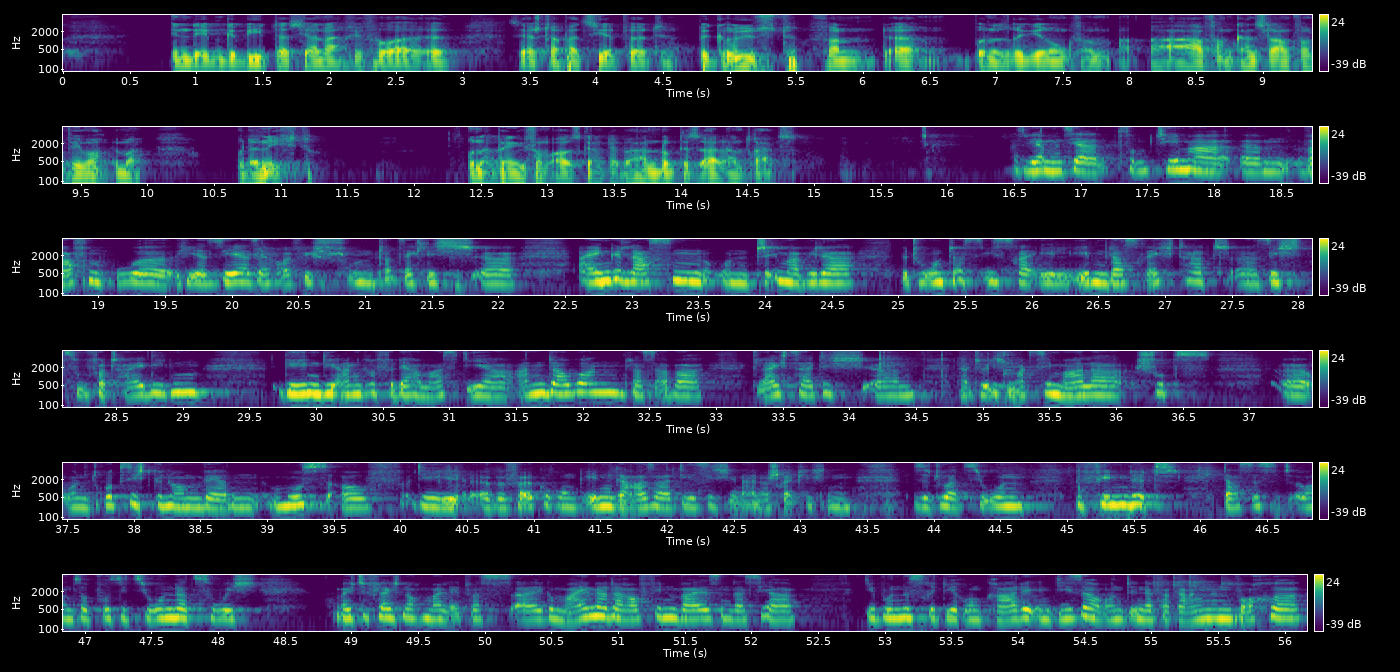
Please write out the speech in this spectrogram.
in dem Gebiet, das ja nach wie vor äh, sehr strapaziert wird, begrüßt von der Bundesregierung, vom AA, vom Kanzleramt, von wem auch immer, oder nicht, unabhängig vom Ausgang der Behandlung des Eilantrags. Also wir haben uns ja zum Thema ähm, Waffenruhe hier sehr, sehr häufig schon tatsächlich äh, eingelassen und immer wieder betont, dass Israel eben das Recht hat, äh, sich zu verteidigen gegen die Angriffe der Hamas, die ja andauern, dass aber gleichzeitig äh, natürlich maximaler Schutz und Rücksicht genommen werden muss auf die äh, Bevölkerung in Gaza, die sich in einer schrecklichen Situation befindet. Das ist unsere Position dazu. Ich möchte vielleicht noch mal etwas allgemeiner darauf hinweisen, dass ja die Bundesregierung gerade in dieser und in der vergangenen Woche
